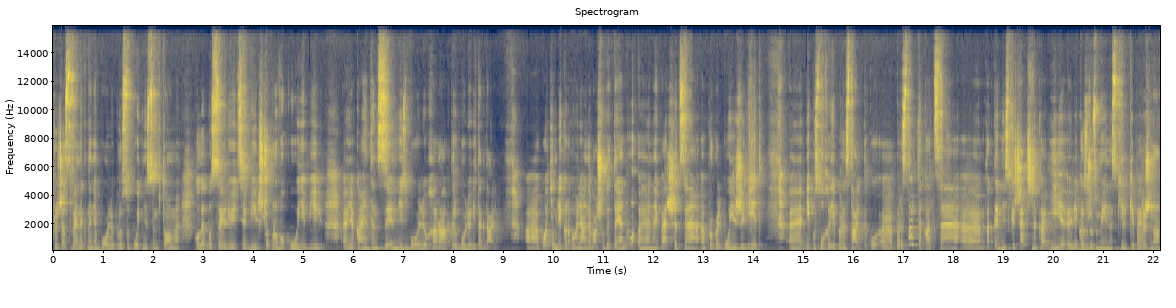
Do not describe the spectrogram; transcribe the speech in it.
про час виникнення болю, про супутні симптоми, коли посилюється біль, що провокує біль, яка інтенсивність болю, характер болю і так далі. Потім лікар огляне вашу дитину. Найперше це пропальпує живіт. Е, І послухає перистальтику. Е, Перистальтика це е, активність кишечника, і лікар зрозуміє, наскільки виражена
